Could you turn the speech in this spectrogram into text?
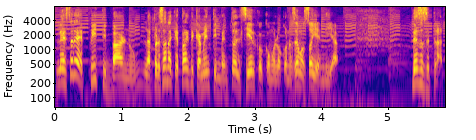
La historia de P.T. Barnum, la persona que prácticamente inventó el circo como lo conocemos hoy en día, de eso se trata.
